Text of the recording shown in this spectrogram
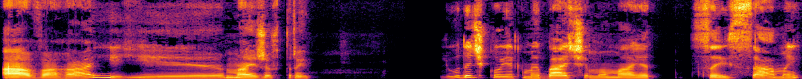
а вага її майже в три. Людочко, як ми бачимо, має цей самий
